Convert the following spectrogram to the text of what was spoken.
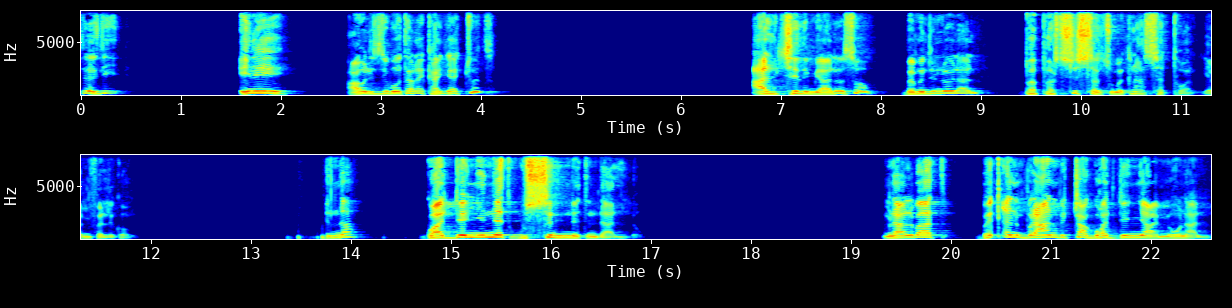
ስለዚህ እኔ አሁን እዚህ ቦታ ላይ ካያችሁት አልችልም ያለው ሰው በምንድን ነው ይላል? በፐርሲስተንሱ ምክንያት ሰጥተዋል የሚፈልገው እና ጓደኝነት ውስንነት እንዳለው ምናልባት በቀን ብርሃን ብቻ ጓደኛ የሚሆን አለ።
